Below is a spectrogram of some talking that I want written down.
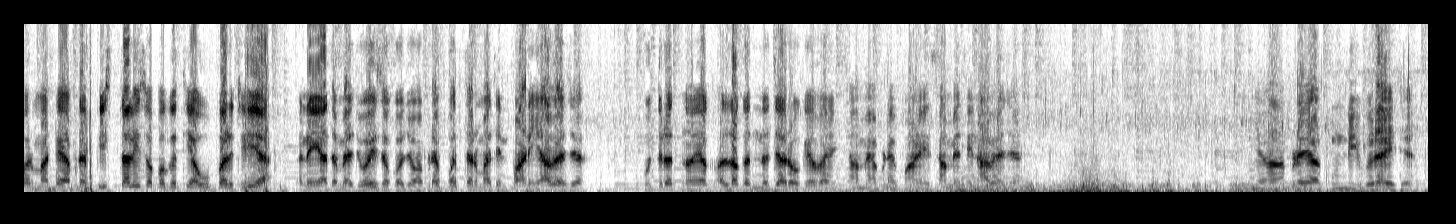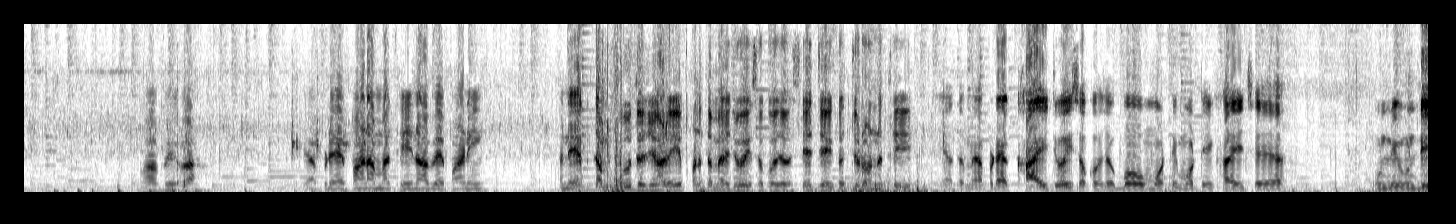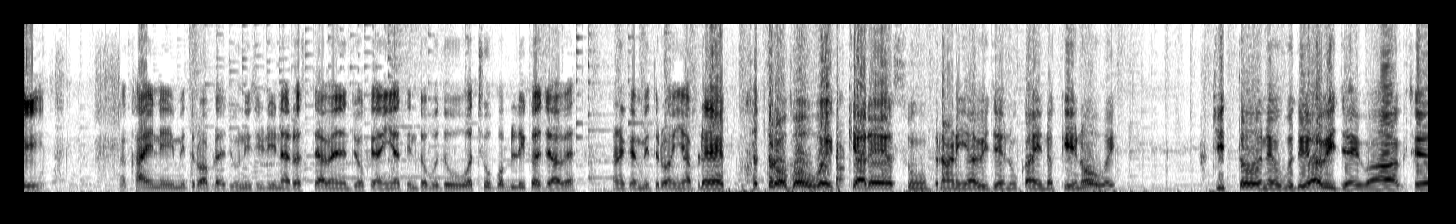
ઉપર માટે આપણે પિસ્તાલીસો પગથિયા ઉપર છીએ. અને અહીંયા તમે જોઈ શકો છો, આપણે પથ્થરમાંથી પાણી આવે છે. કુદરતનો એક અલગ જ નજારો કહેવાય. સામે આપણે પાણી સામેથી આવે છે. અહીંયા આપણે આ કુંડી ભરાય છે. વાહ ભાઈ વાહ. આપણે પાણામાંથી આવે પાણી. અને એકદમ શુદ્ધ જળ, એ પણ તમે જોઈ શકો છો. સેજે કચરો નથી. અહીંયા તમે આપણે ખાઈ જોઈ શકો છો. બહુ મોટી મોટી ખાઈ છે. ઊંડી ઊંડી. ખાઈ ને મિત્રો આપણે જૂની સીડીના રસ્તે આવે જો કે અહીંયાથી તો બધું ઓછું પબ્લિક જ આવે. કારણ કે મિત્રો અહીંયા આપણે ખતરો બહુ હોય, ક્યારે શું પ્રાણી આવી જાય એનું કાંઈ નક્કી ન હોય. ચિત્તો ને એવું બધું આવી જાય, વાઘ છે.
